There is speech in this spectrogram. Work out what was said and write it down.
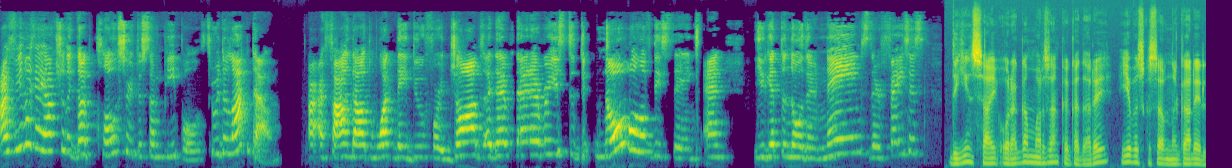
i feel like i actually got closer to some people through the lockdown i found out what they do for jobs i never, I never used to do, know all of these things and you get to know their names their faces Դիգին սայ օրական մարզանքը կդարե եւ սկսավ նկարել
